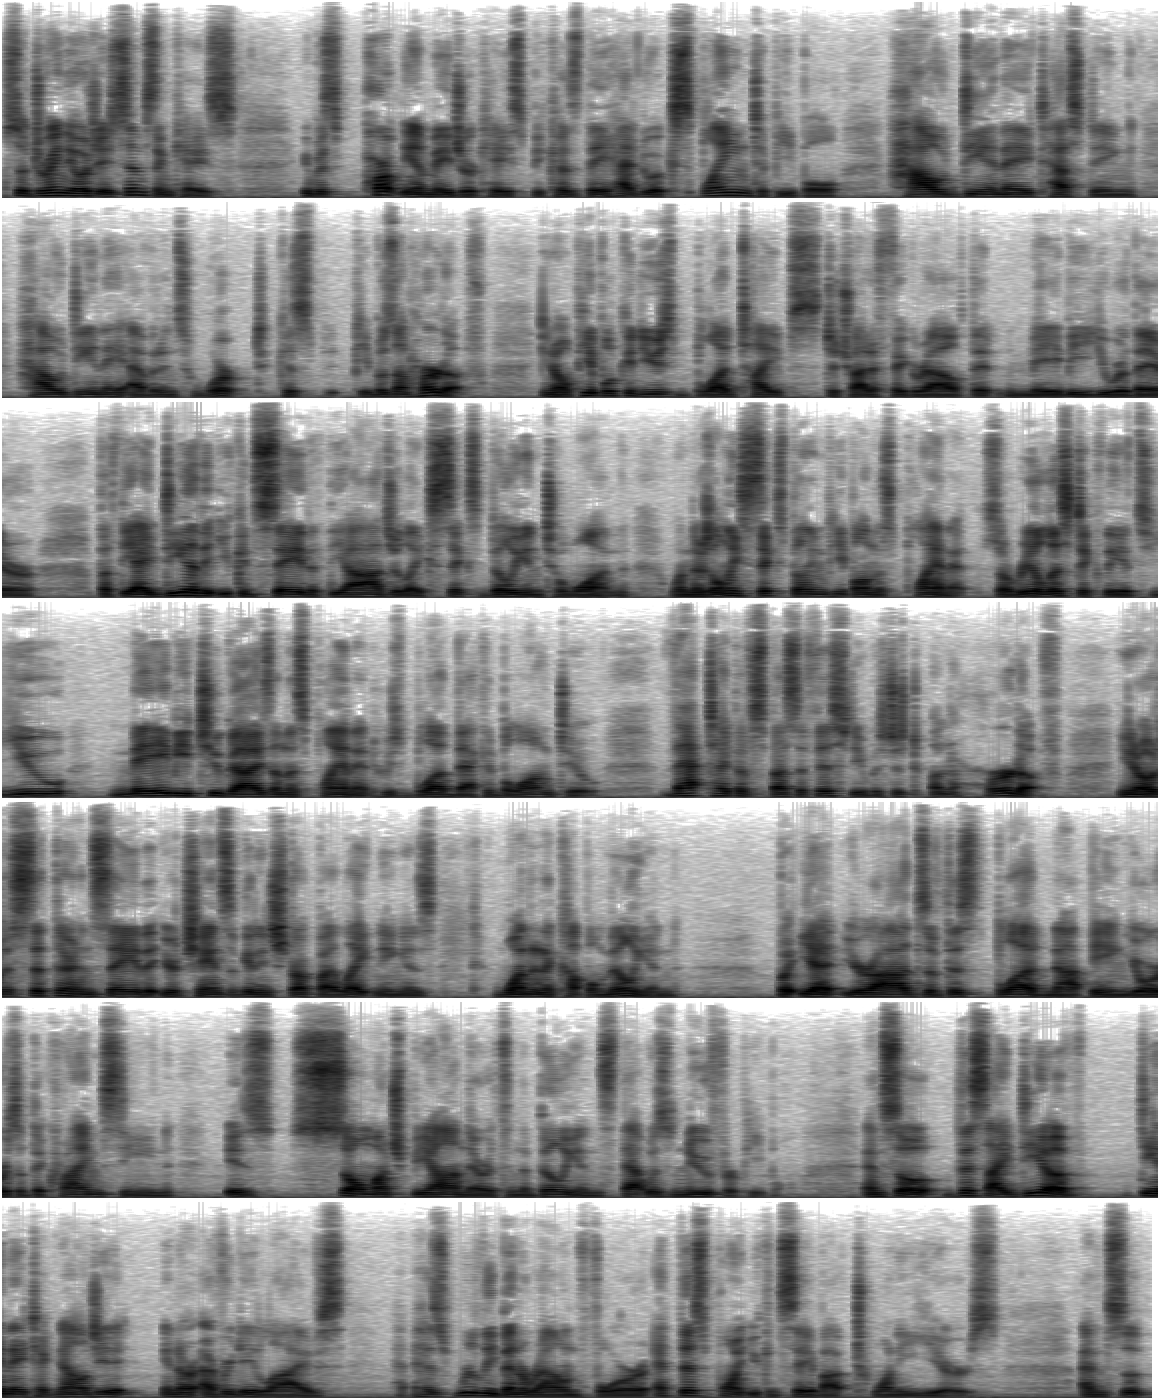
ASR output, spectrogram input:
So during the O.J. Simpson case, it was partly a major case because they had to explain to people how DNA testing, how DNA evidence worked, because it was unheard of. You know, people could use blood types to try to figure out that maybe you were there. But the idea that you could say that the odds are like 6 billion to 1 when there's only 6 billion people on this planet. So realistically, it's you, maybe two guys on this planet whose blood that could belong to. That type of specificity was just unheard of. You know, to sit there and say that your chance of getting struck by lightning is 1 in a couple million, but yet your odds of this blood not being yours at the crime scene is so much beyond there, it's in the billions. That was new for people. And so, this idea of DNA technology in our everyday lives has really been around for, at this point, you could say about 20 years. And so,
